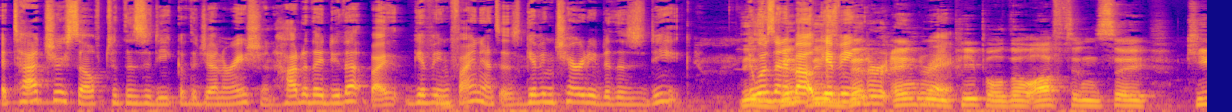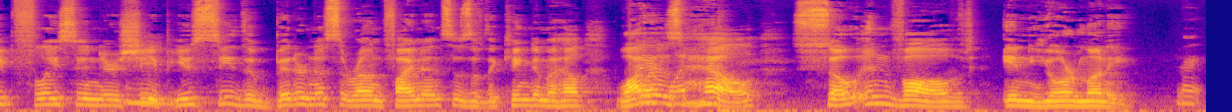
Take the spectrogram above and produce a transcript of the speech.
Attach yourself to the Zadok of the generation. How do they do that? By giving finances, giving charity to the Zadok. It wasn't bit- about these giving. bitter, angry Right. Mm-hmm. people. They'll often say, "Keep fleecing your sheep." You see the bitterness around finances of the kingdom of hell. Why is Wormwood. hell so involved in your money? Right.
